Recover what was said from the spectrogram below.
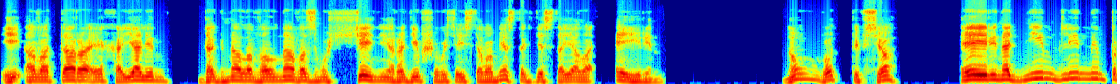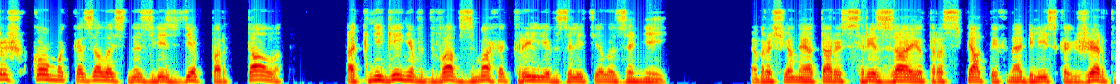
и аватара Эхаялин догнала волна возмущения, родившегося из того места, где стояла Эйрин. Ну, вот и все. Эйрин одним длинным прыжком оказалась на звезде портала, а княгиня в два взмаха крыльев залетела за ней. Обращенные отары срезают распятых на обелисках жертв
